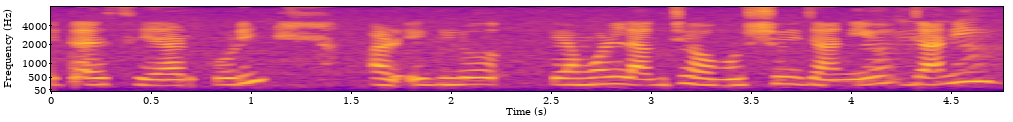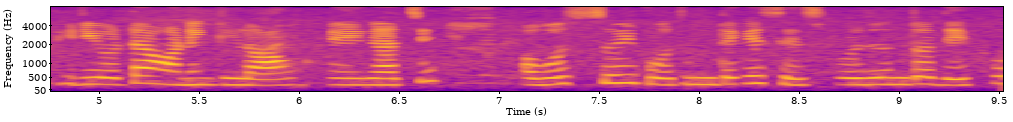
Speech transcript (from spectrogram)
এটা শেয়ার করি। আর এগুলো কেমন লাগছে অবশ্যই জানিও। জানি ভিডিওটা অনেক লং হয়ে গেছে। অবশ্যই প্রথম থেকে শেষ পর্যন্ত দেখো,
